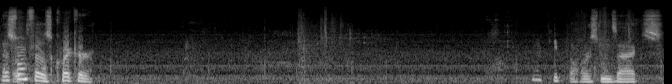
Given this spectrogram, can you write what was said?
This one feels quicker. I'm gonna keep the horseman's axe.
